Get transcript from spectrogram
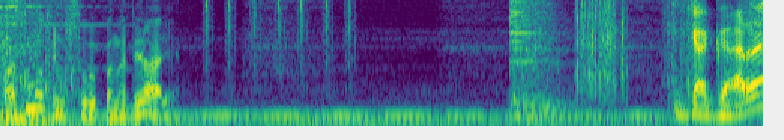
Посмотрим, что вы понабирали. Гагара?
